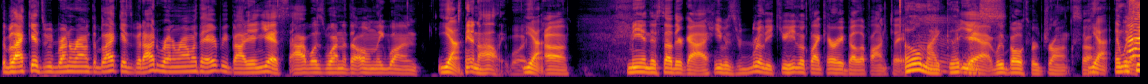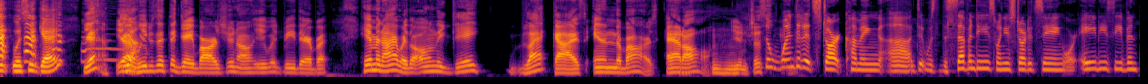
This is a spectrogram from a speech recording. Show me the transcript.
the black kids would run around with the black kids, but I'd run around with everybody. And yes, I was one of the only ones yeah, in Hollywood. Yeah. Uh, me and this other guy, he was really cute. He looked like Harry Belafonte. Oh my Mm. goodness. yeah, we both were drunk. So Yeah, and was he was he gay? yeah, yeah, Yeah. We was at the gay bars, you know, he would be there, but him and I were the only gay black guys in the bars at all. Mhm. You just So when did it start coming? Uh, did, was it the seventies when you started seeing, or eighties even,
